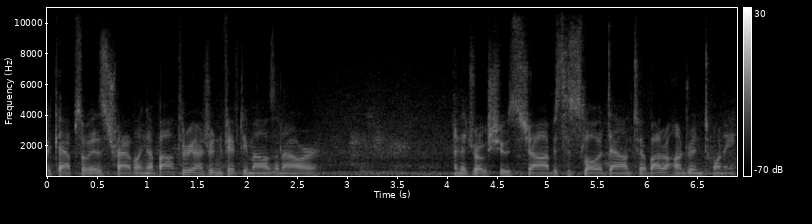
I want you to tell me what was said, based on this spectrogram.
The capsule is traveling about 350 miles an hour, and the drogue chute's job is to slow it down to about 120.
